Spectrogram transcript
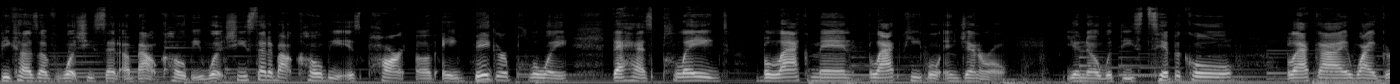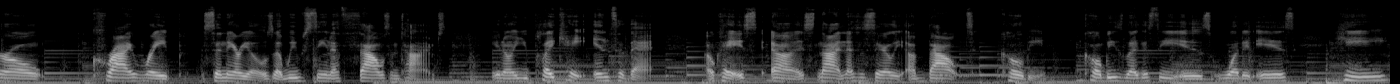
because of what she said about Kobe. What she said about Kobe is part of a bigger ploy that has plagued black men, black people in general. You know, with these typical black guy, white girl cry rape scenarios that we've seen a thousand times. You know, you placate into that. Okay, it's uh, it's not necessarily about Kobe. Kobe's legacy is what it is. He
